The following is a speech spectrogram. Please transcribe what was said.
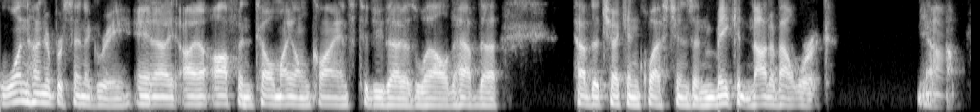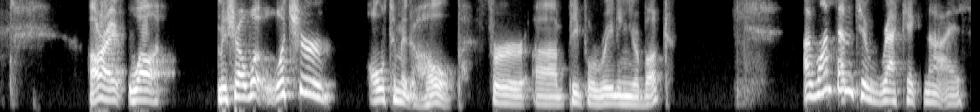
100% agree. And I, I often tell my own clients to do that as well, to have the have the check-in questions and make it not about work. Yeah. All right. Well, Michelle, what, what's your ultimate hope for uh, people reading your book? I want them to recognize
